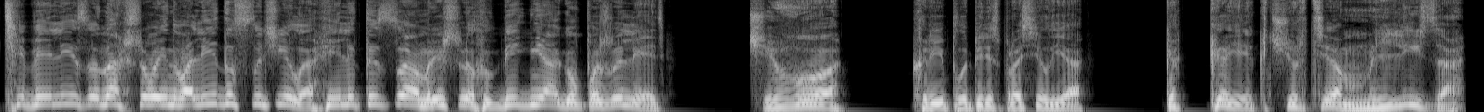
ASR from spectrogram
Тебе Лиза нашего инвалида сучила, или ты сам решил беднягу пожалеть?» «Чего?» — хрипло переспросил я. «Какая к чертям Лиза?»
